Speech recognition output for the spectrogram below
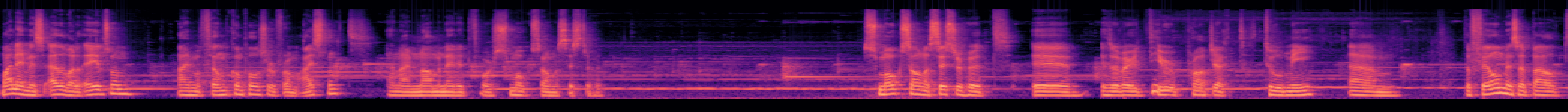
My name is Eðvarð Egilsson. I'm a film composer from Iceland and I'm nominated for Smoke Sauna Sisterhood. Smoke Sauna Sisterhood uh, is a very dear project to me. Um, the film is about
